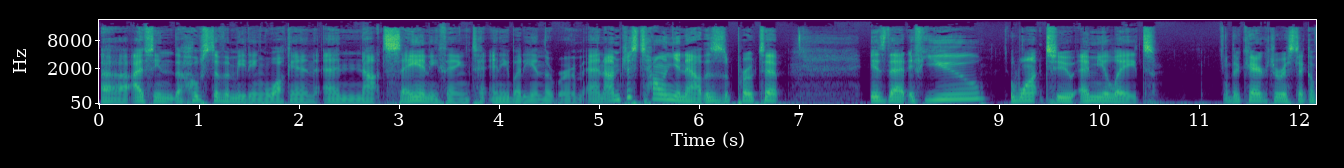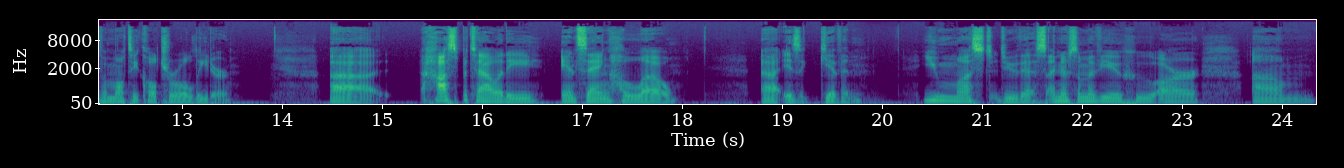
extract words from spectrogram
Uh, I've seen the host of a meeting walk in and not say anything to anybody in the room. And I'm just telling you now, this is a pro tip is that if you want to emulate the characteristic of a multicultural leader, uh, hospitality and saying hello uh, is a given you must do this. I know some of you who are, um,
